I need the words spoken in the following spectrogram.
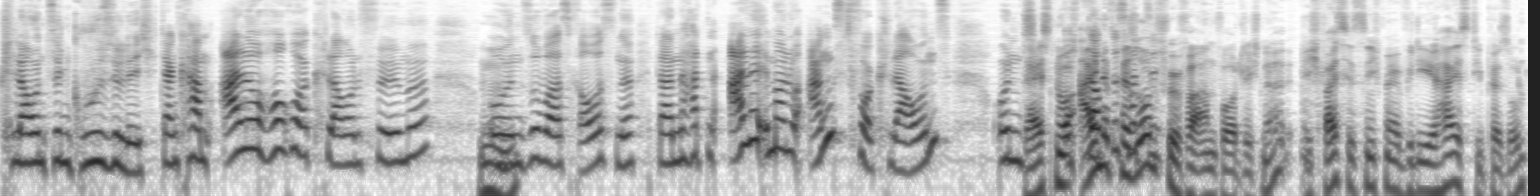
Clowns sind gruselig. Dann kamen alle Horror-Clown-Filme Mhm. und sowas raus, ne? Dann hatten alle immer nur Angst vor Clowns und Da ist nur glaub, eine Person für verantwortlich, ne? Ich weiß jetzt nicht mehr, wie die heißt, die Person.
